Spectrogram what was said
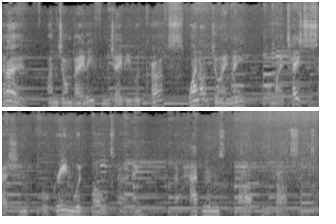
Hello, I'm John Bailey from JB Woodcrafts. Why not join me on my taster session for Greenwood bowl turning at Hadnam's Art and Craft Centre.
